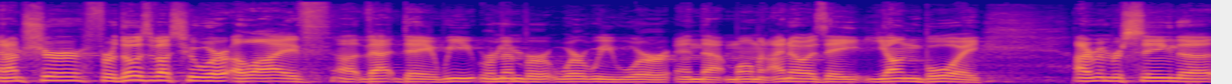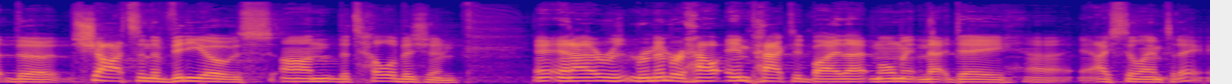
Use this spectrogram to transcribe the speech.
And I'm sure for those of us who were alive uh, that day, we remember where we were in that moment. I know as a young boy, I remember seeing the, the shots and the videos on the television. And, and I re- remember how impacted by that moment and that day uh, I still am today.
